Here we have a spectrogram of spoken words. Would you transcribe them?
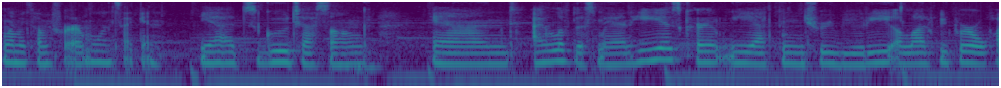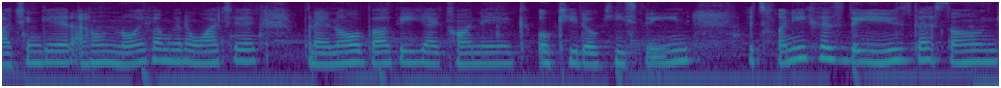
Let me confirm one second. Yeah, it's Gu Ja Song and I love this man. He is currently acting True Beauty. A lot of people are watching it. I don't know if I'm gonna watch it, but I know about the iconic Okey Dokey scene. It's funny because they used that song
